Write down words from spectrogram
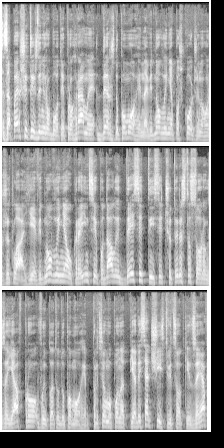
За перший тиждень роботи програми держдопомоги на відновлення пошкодженого житла є відновлення. Українці подали 10 тисяч 440 заяв про виплату допомоги. При цьому понад 56% заяв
